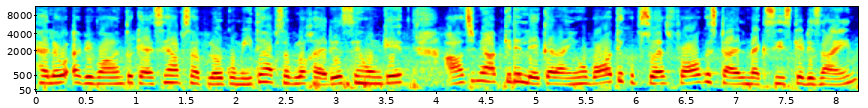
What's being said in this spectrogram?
हेलो एवरीवन तो कैसे हैं आप सब लोग? उम्मीद है आप सब लोग खैरियत से होंगे। आज मैं आपके लिए लेकर आई हूँ बहुत ही खूबसूरत फ्रॉक स्टाइल मैक्सीज़ के डिज़ाइन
